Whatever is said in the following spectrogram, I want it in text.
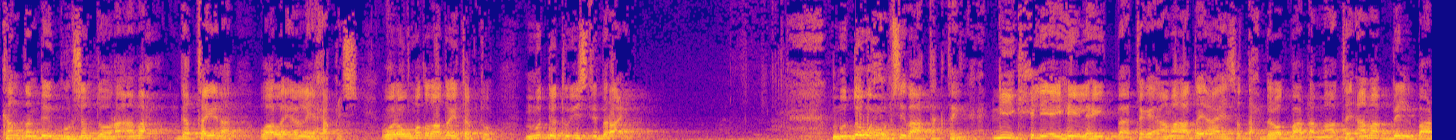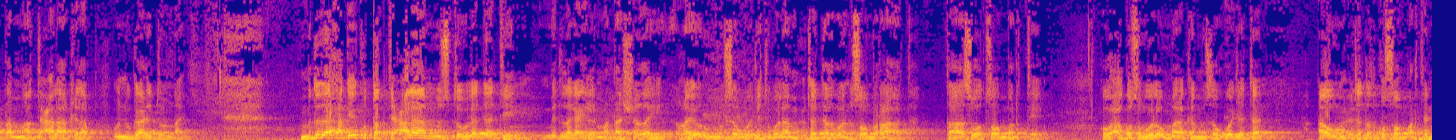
Kan dambe guursan doona ama gatayna waa la ilaalinaya xaqiis. Walow madad hadday tagto muddatu istibraa'i. Muddo wax xubsi baa tagtay dhiig xilli ay heli lahayd tagay ama hadday ahayd saddex bilood baa dhammaatay ama bil baa dhammaatay calaa khilaaf waynu gaari doonaa muddadaa xaggay ku tagtay calaa mustawladatin mid laga ilmo dhashaday hayru musawajati walaa muctadad waynu soo taas waad soo marteen ku walow malaka musawajatan aw muctadad ku soo marteen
